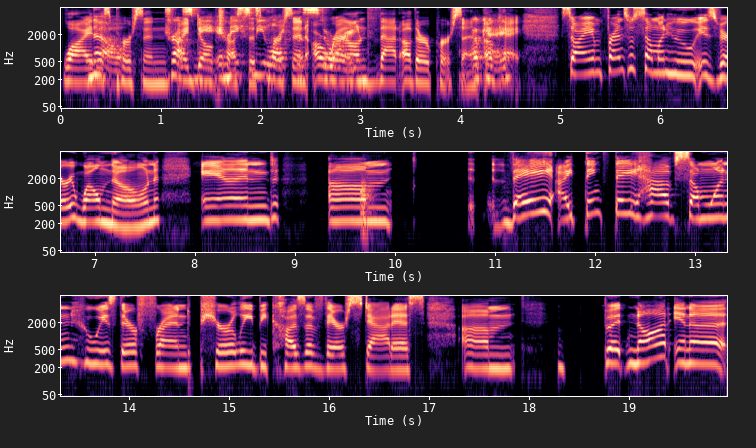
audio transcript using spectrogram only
why this person. I don't me, trust this me like person around that other person. Okay. okay. So I am friends with someone who is very well known and um they I think they have someone who is their friend purely because of their status um but not in a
